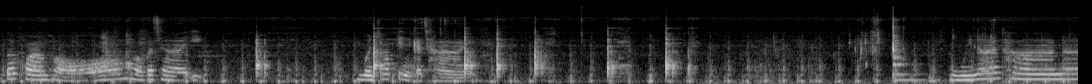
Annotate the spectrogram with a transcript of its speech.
เพื่อความหอมของกระชายอีกวิมวนชอบกลิ่นกระชาย หุยน่าทานอะ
